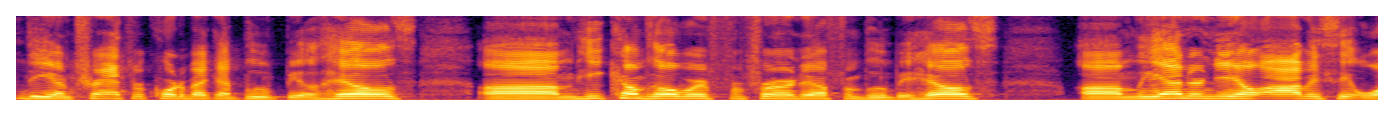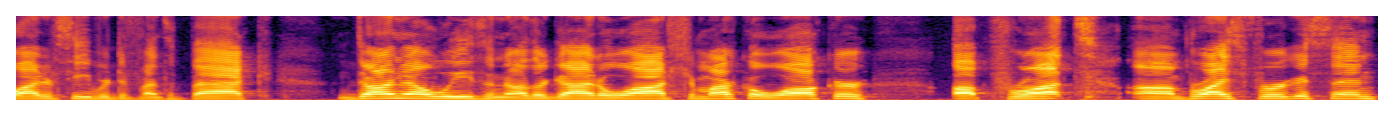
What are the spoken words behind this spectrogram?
the um, transfer quarterback at Bloomfield Hills. Um, he comes over from Ferndale from Bloomfield Hills. Um, Leander Neal, obviously at wide receiver, defensive back. Darnell Weeds, another guy to watch. Marco Walker up front. Um, Bryce Ferguson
